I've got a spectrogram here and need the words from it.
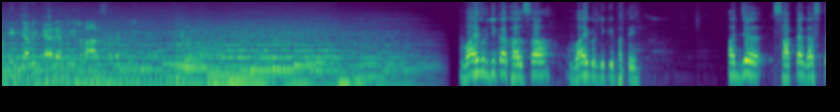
ਭਤੀਜਾ ਵੀ ਕਹਿ ਰਿਹਾ ਵੀ ਇਹ ਲਵਾਰਸ ਹੈ ਤਾਂ ਕੋਈ ਨਹੀਂ। ਵਾਹਿਗੁਰੂ ਜੀ ਕਾ ਖਾਲਸਾ, ਵਾਹਿਗੁਰੂ ਜੀ ਕੀ ਫਤਿਹ। ਅੱਜ 7 ਅਗਸਤ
